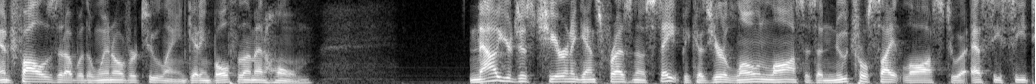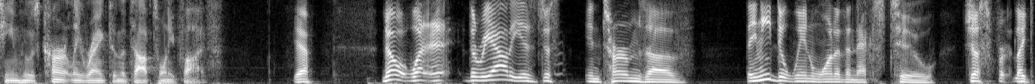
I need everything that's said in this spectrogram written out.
and follows it up with a win over Tulane, getting both of them at home, now you're just cheering against Fresno State because your lone loss is a neutral site loss to a SEC team who is currently ranked in the top 25. Yeah. No, what eh, the reality is just in terms of they need to win one of the next two just for like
